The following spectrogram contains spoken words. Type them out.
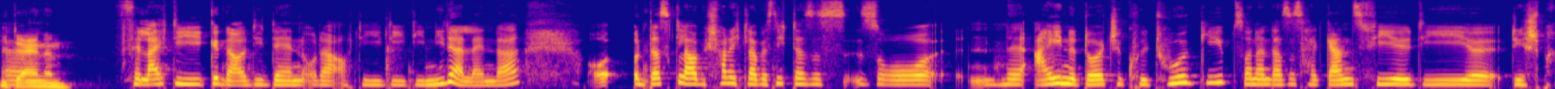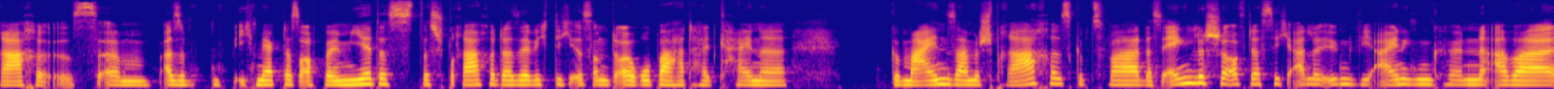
die Dänen. Ähm, Vielleicht die, genau, die Dänen oder auch die, die, die Niederländer. Und das glaube ich schon. Ich glaube jetzt nicht, dass es so eine eine deutsche Kultur gibt, sondern dass es halt ganz viel die, die Sprache ist. Ähm, also ich merke das auch bei mir, dass, dass Sprache da sehr wichtig ist und Europa hat halt keine, gemeinsame Sprache. Es gibt zwar das Englische, auf das sich alle irgendwie einigen können, aber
